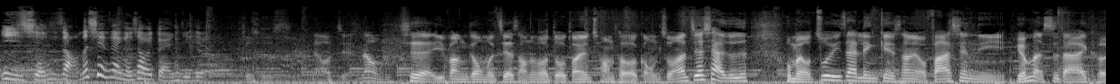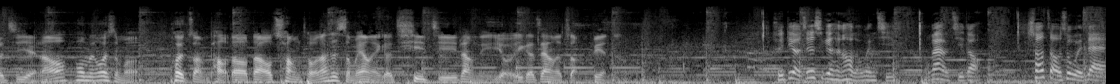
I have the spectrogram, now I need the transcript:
以前是这样，那现在可能稍微短一点点。就是了解。那我们谢谢以放跟我们介绍那么多关于创投的工作。那接下来就是我们有注意在 LinkedIn 上有发现你原本是待在科技，然后后面为什么？会转跑道到创投，那是什么样的一个契机让你有一个这样的转变呢？学弟，这个是个很好的问题。我刚才有提到，稍早的时候我在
